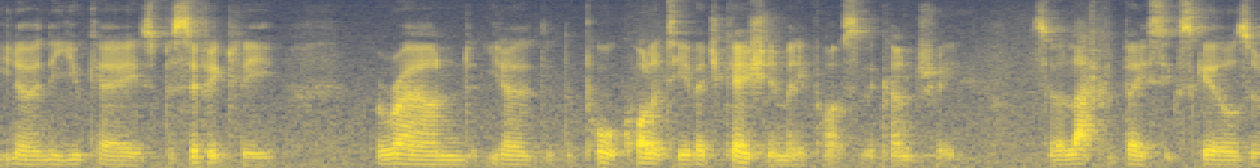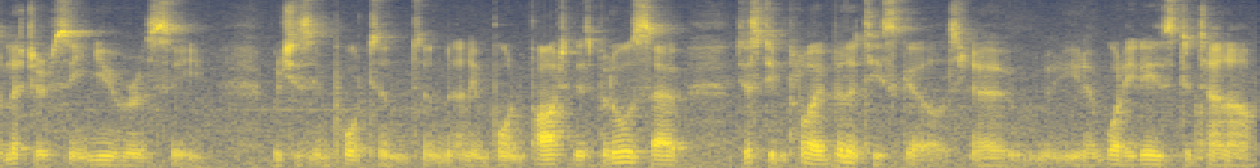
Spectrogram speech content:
you know, in the UK specifically, around you know the, the, poor quality of education in many parts of the country. So a lack of basic skills of literacy, numeracy, which is important and an important part of this, but also just employability skills. You know, you know what it is to turn up,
